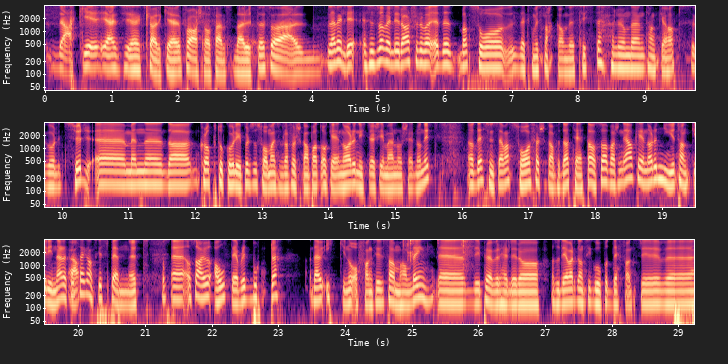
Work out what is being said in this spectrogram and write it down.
Det er ikke Jeg, jeg klarer ikke helt For Arsenal-fansen der ute, så er Det er veldig Jeg syns det var veldig rart, for det var, det, man så Vet ikke om vi snakka om det sist, eller om det er en tanke jeg har hatt. Det går litt surr. Eh, men eh, da Klopp tok over Liverpool, så så man liksom fra første kamp at ok, nå er det nytt regime her, nå skjer det noe nytt. Og det syns jeg man så i første kampen til Teta også. Bare sånn, ja, ok, nå er det nye tanker inn her. Dette Ja. ser ganske spennende ut. Eh, og så har jo alt det blitt borte. Det er jo ikke noe offensiv samhandling. De prøver heller å Altså, de har vært ganske gode på defensiv eh,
